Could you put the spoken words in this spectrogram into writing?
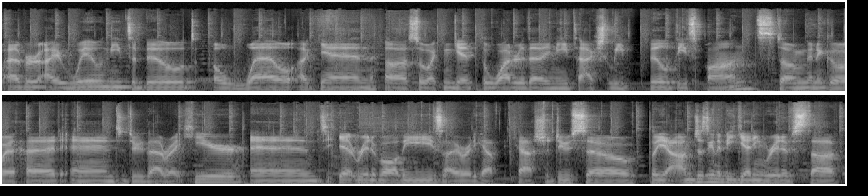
However, I will need to build a well again uh, so I can get the water that I need to actually build these ponds. So I'm going to go ahead and do that right here and get rid of all these. I already have the cash to do so. So yeah, I'm just going to be getting rid of stuff,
